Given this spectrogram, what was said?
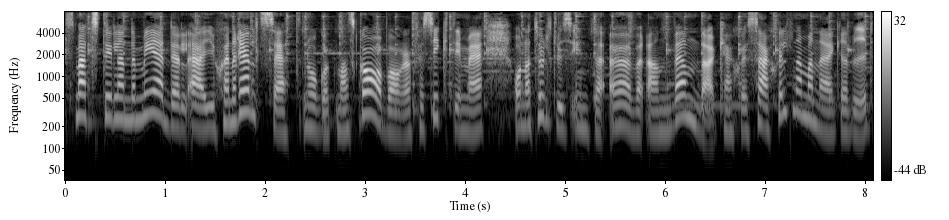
Smärtstillande medel är ju generellt sett något man ska vara försiktig med och naturligtvis inte överanvända, kanske särskilt när man är gravid.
